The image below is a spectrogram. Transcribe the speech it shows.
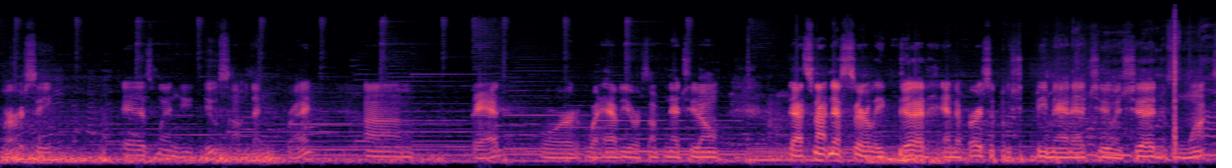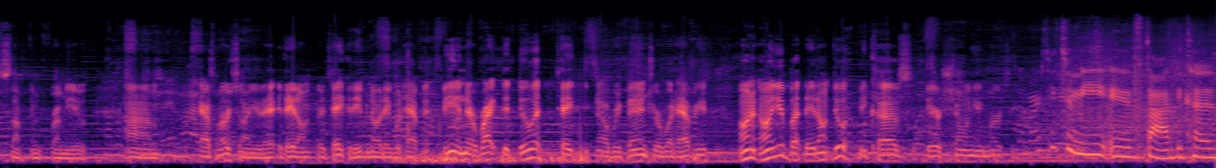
mercy is when you do something, right? Um, bad or what have you, or something that you don't, that's not necessarily good, and the person who should be mad at you and should want something from you um, has mercy on you. They, they don't they take it, even though they would have to be in their right to do it, take you know revenge or what have you on, on you, but they don't do it because they're showing you mercy. Mercy to me is God because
